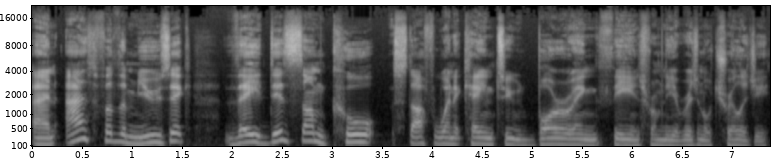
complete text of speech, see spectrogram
And as for the music they did some cool stuff when it came to borrowing themes from the original trilogy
